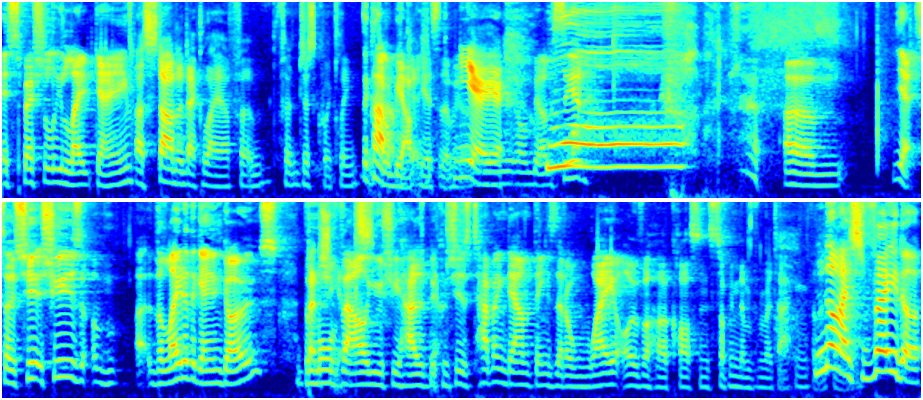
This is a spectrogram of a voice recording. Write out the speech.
especially late game. a starter deck Leia for, for just quickly. The card will be up here, so that we Yeah, yeah. we'll be able to see it. Um, yeah, so she, she's um, uh, the later the game goes, the Better more she value she has because she's tapping down things that are way over her cost and stopping them from attacking. For the turn. Nice, Vader.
